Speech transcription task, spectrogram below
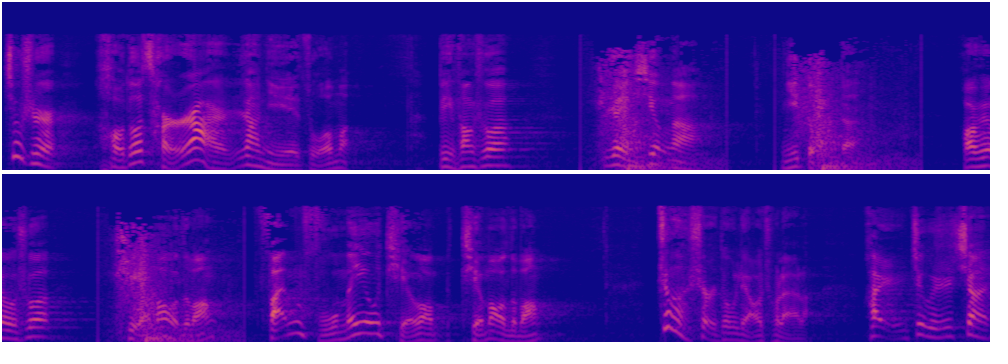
就是好多词儿啊，让你琢磨。比方说任性啊，你懂的。好比我说铁帽子王，反腐没有铁帽铁帽子王，这事儿都聊出来了。还就是像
